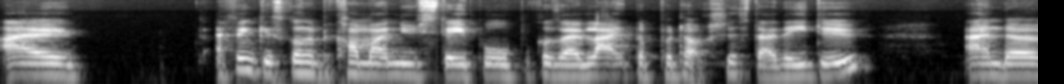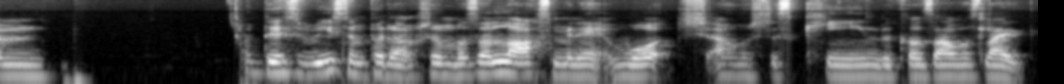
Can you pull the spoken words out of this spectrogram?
I I think it's going to become my new staple because I like the productions that they do. And um, this recent production was a last minute watch. I was just keen because I was like,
